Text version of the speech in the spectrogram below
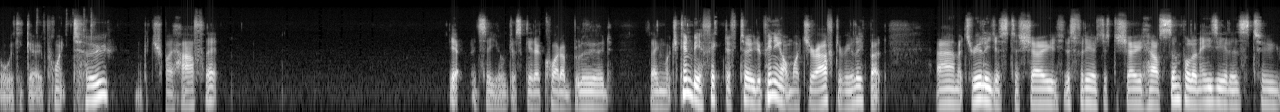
we could go 0.2. We could try half that. Yep, and see you'll just get a quite a blurred thing, which can be effective too, depending on what you're after really. But um, it's really just to show, this video is just to show you how simple and easy it is to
